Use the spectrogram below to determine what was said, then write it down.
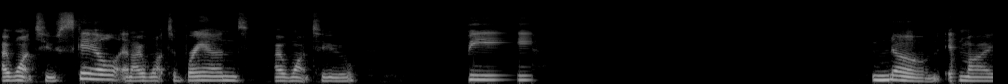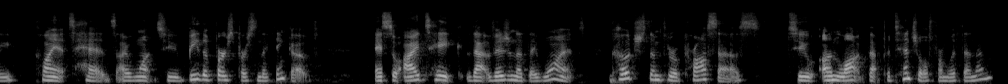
I want to scale and I want to brand, I want to be known in my clients' heads. I want to be the first person they think of. And so I take that vision that they want, coach them through a process to unlock that potential from within them.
